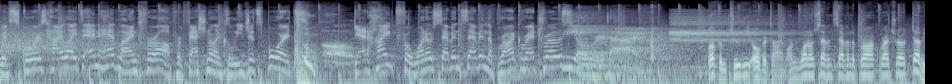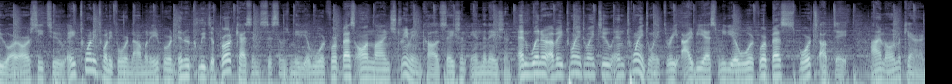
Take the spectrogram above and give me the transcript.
With scores, highlights, and headlines for all professional and collegiate sports. Get hyped for 1077 The Bronx Retros The Overtime. Welcome to the Overtime on 1077 The Bronx Retro WRRC2, a 2024 nominee for an Intercollegiate Broadcasting Systems Media Award for Best Online Streaming College Station in the Nation, and winner of a 2022 and 2023 IBS Media Award for Best Sports Update. I'm Owen McCarron.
